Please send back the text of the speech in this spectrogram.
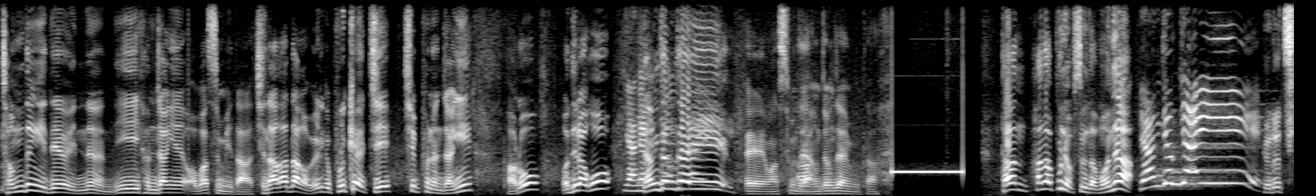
점등이 되어 있는 이 현장에 와봤습니다. 지나가다가 왜 이렇게 불쾌했지 싶은 현장이 바로 어디라고? 양- 양정자이. 네 맞습니다. 양정자입니다. 단 하나뿐이 없습니다. 뭐냐? 양정자이! 그렇지.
